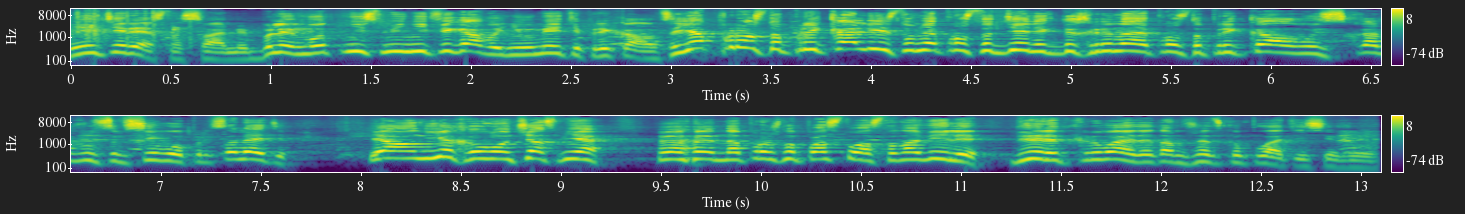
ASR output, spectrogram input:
Неинтересно с вами. Блин, вот ни, нифига вы не умеете прикалываться. Я просто приколист, у меня просто денег до хрена, я просто прикалываюсь, схожу со всего, представляете? Я он ехал, вон сейчас меня э, на прошлом посту остановили, дверь открывают, я там в женском платье сижу.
